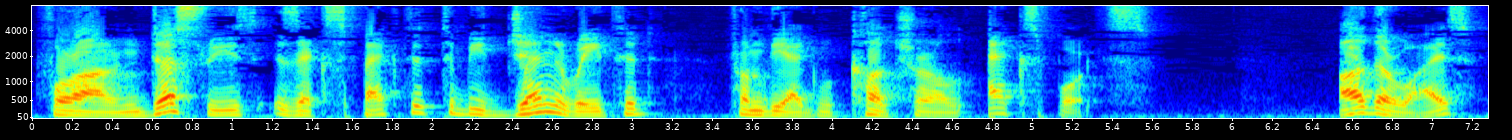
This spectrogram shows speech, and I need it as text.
for our industries is expected to be generated from the agricultural exports. Otherwise,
